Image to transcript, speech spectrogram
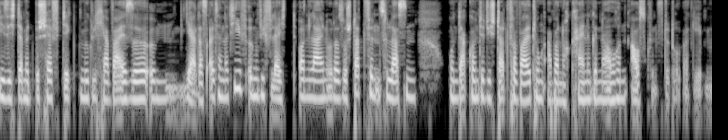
die sich damit beschäftigt, möglicherweise ähm, ja das Alternativ irgendwie vielleicht online oder so stattfinden zu lassen. Und da konnte die Stadtverwaltung aber noch keine genaueren Auskünfte drüber geben.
